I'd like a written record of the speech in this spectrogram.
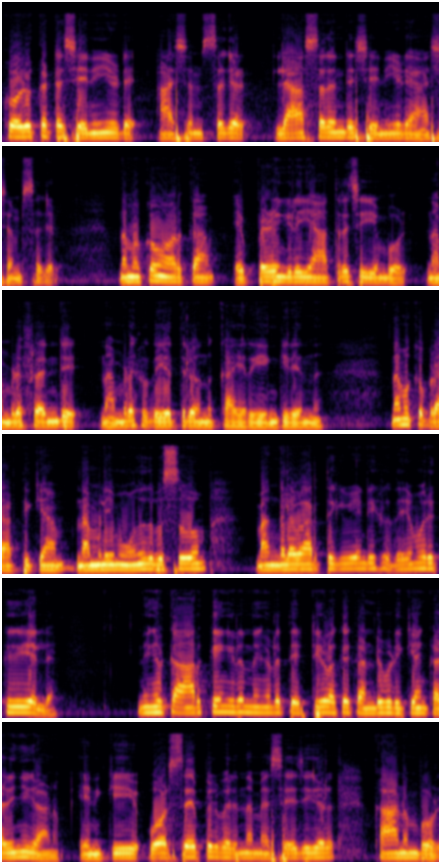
കൊഴുക്കട്ട ശനിയുടെ ആശംസകൾ ലാസറിന്റെ ശനിയുടെ ആശംസകൾ. നമുക്കും ഓർക്കാം എപ്പോഴെങ്കിലും യാത്ര ചെയ്യുമ്പോൾ നമ്മുടെ ഫ്രണ്ട് നമ്മുടെ ഹൃദയത്തിലൊന്ന് കയറിയെങ്കിലെന്ന്. നമുക്ക് പ്രാർത്ഥിക്കാം. നമ്മൾ ഈ മൂന്ന് ദിവസവും മംഗളവാർത്തയ്ക്ക് വേണ്ടി ഹൃദയമൊരുക്കുകയല്ല? നിങ്ങൾക്ക് ആർക്കെങ്കിലും നിങ്ങളുടെ തെറ്റുകളൊക്കെ കണ്ടുപിടിക്കാൻ കഴിഞ്ഞു കാണും. എനിക്ക് വാട്സാപ്പിൽ വരുന്ന മെസ്സേജുകൾ കാണുമ്പോൾ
